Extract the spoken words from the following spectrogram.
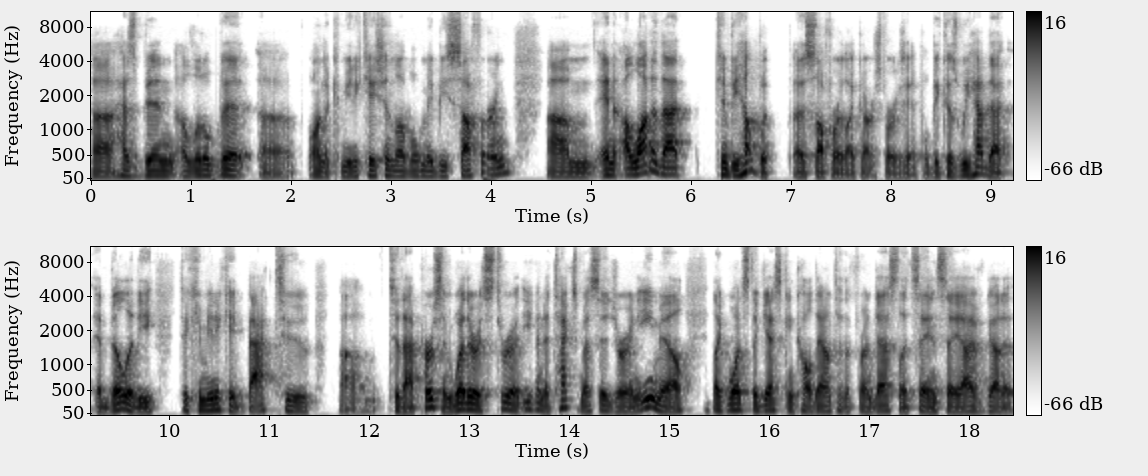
uh, has been a little bit uh, on the communication level maybe suffering. Um, and a lot of that can be helped with a software like ours, for example, because we have that ability to communicate back to um, to that person, whether it's through even a text message or an email. Like once the guest can call down to the front desk, let's say, and say, "I've got a,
